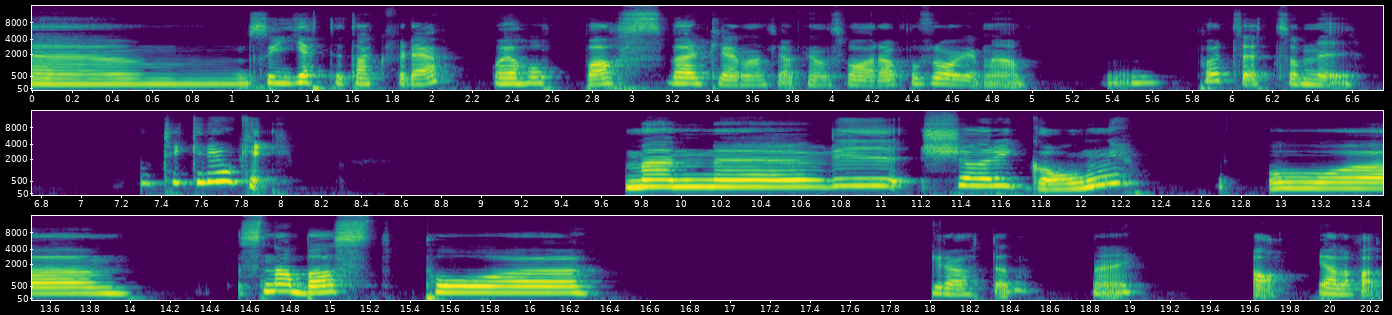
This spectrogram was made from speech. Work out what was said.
Um, så jättetack för det och jag hoppas verkligen att jag kan svara på frågorna på ett sätt som ni tycker är okej. Okay. Men eh, vi kör igång och eh, snabbast på gröten? Nej. Ja, i alla fall.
